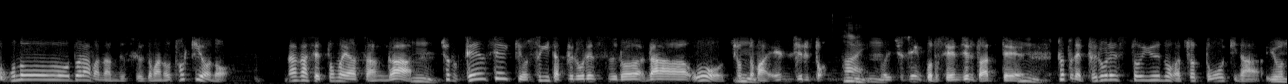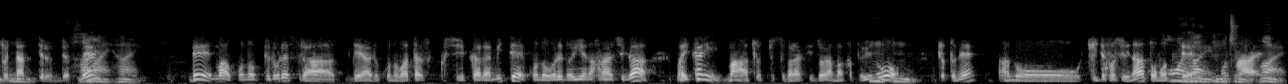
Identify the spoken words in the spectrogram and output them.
このドラマなんですけれども、あの TOKIO の永瀬智也さんが、うん。ちょっと全盛期を過ぎたプロレスラーをちょっとまあ演じると、はい、うん。そういう主人公として演じるとあって、んちょっとね、プロレスというのがちょっと大きな要素になってるんですね。はいはい。で、まあ、このプロレスラーであるこの私から見て、この俺の家の話が、まあ、いかにまあちょっと素晴らしいドラマかというのを、ちょっとね、あのー聞いてほしいなと思って、はいはい、もちろん、はい。はい。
